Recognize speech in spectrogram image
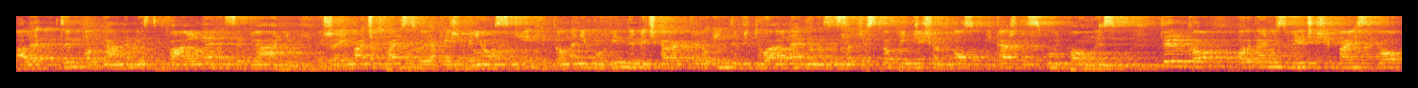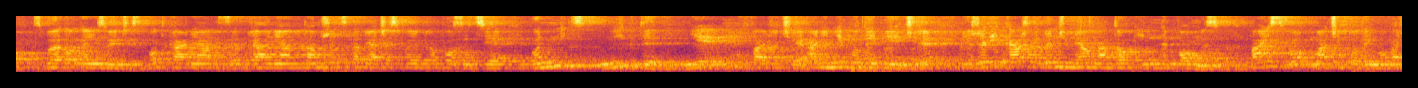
ale tym organem jest walne zebranie. Jeżeli macie Państwo jakieś wnioski, to one nie powinny mieć charakteru indywidualnego na zasadzie 150 osób i każdy swój pomysł, tylko organizujecie się Państwo, organizujecie spotkania, zebrania, tam przedstawiacie swoje propozycje, bo nic nigdy nie uchwalicie ani nie podejmiecie, jeżeli każdy będzie miał na to inny pomysł. Państwo macie podejmować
